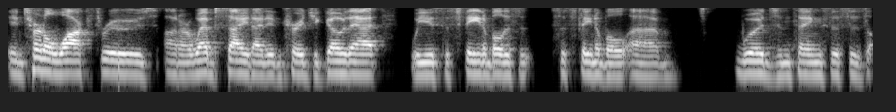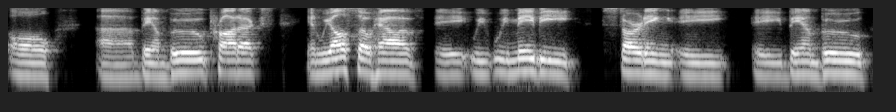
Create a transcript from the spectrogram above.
internal walkthroughs on our website. I'd encourage you go that. We use sustainable, this is sustainable um, woods and things. This is all uh, bamboo products and we also have a we we may be starting a a bamboo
